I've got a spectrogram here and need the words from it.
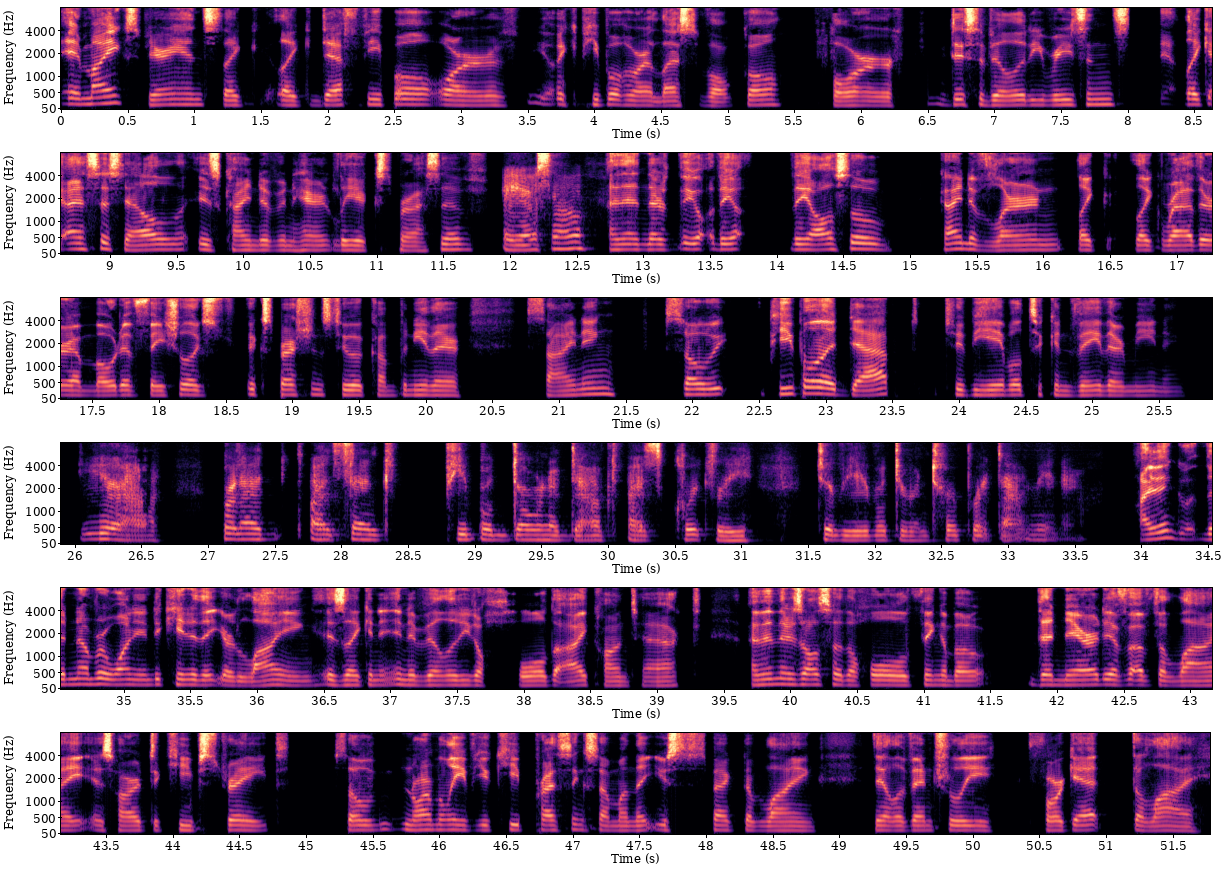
in my experience like like deaf people or like people who are less vocal for disability reasons like ASL is kind of inherently expressive ASL? and then there's they they they also kind of learn like like rather emotive facial ex- expressions to accompany their signing so people adapt to be able to convey their meaning Yeah. But I I think people don't adapt as quickly to be able to interpret that meaning. I think the number one indicator that you're lying is like an inability to hold eye contact. And then there's also the whole thing about the narrative of the lie is hard to keep straight. So normally if you keep pressing someone that you suspect of lying, they'll eventually forget the lie.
